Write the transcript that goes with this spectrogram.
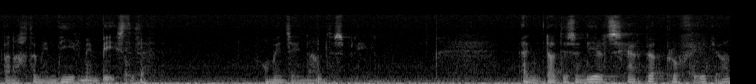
Van achter mijn dier, mijn beesten, zegt hij. Om in zijn naam te spreken. En dat is een heel scherpe profeet, ja.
